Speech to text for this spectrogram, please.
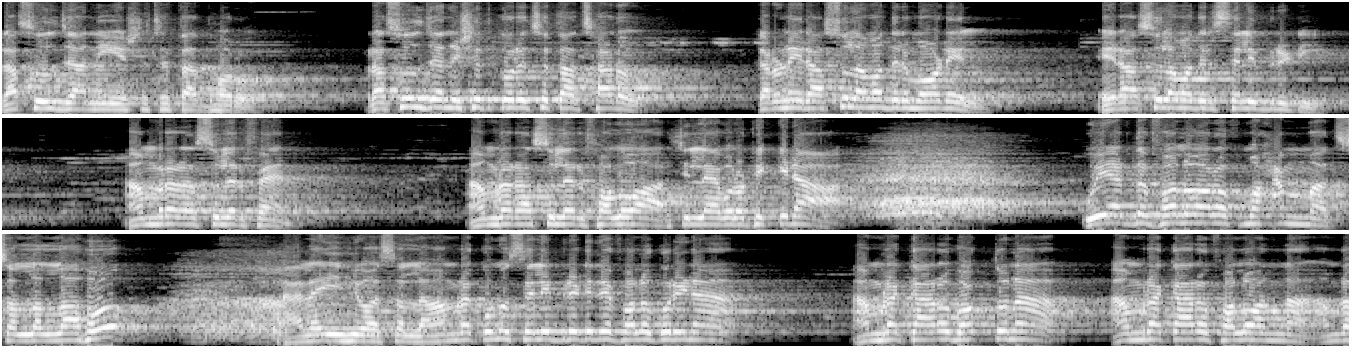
রাসুল যা নিয়ে এসেছে তা ধরো। রাসুল যা নিষেধ করেছে তা ছাড়ো। কারণ এই রাসুল আমাদের মডেল এই রাসুল আমাদের সেলিব্রিটি আমরা রাসুলের ফ্যান আমরা রাসুলের ফলোয়ার চিল্লায় বলো ঠিক কিনা? We are the follower of Muhammad সাল্লাহ আলাইহি ওয়াসাল্লাম। আমরা কোন সেলিব্রিটিরে ফলো করি না। আমরা কারও ভক্ত না, আমরা কারও ফলোয়ার না। আমরা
